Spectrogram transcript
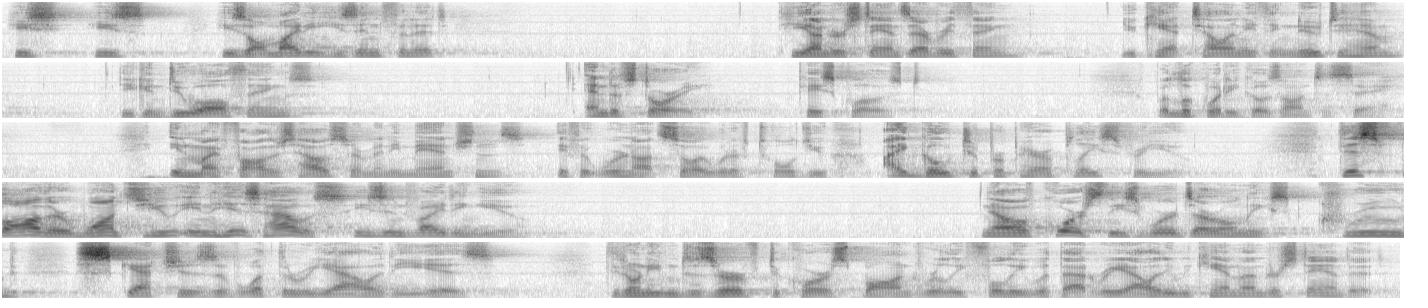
He's, he's, he's almighty, he's infinite, he understands everything. You can't tell anything new to him, he can do all things. End of story. Case closed. But look what he goes on to say. In my Father's house are many mansions. If it were not so, I would have told you. I go to prepare a place for you. This Father wants you in his house, he's inviting you. Now, of course, these words are only crude sketches of what the reality is. They don't even deserve to correspond really fully with that reality. We can't understand it.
